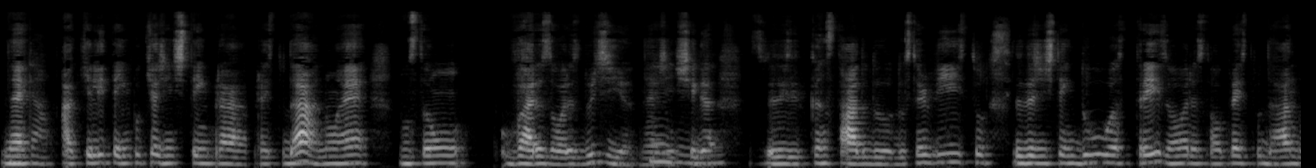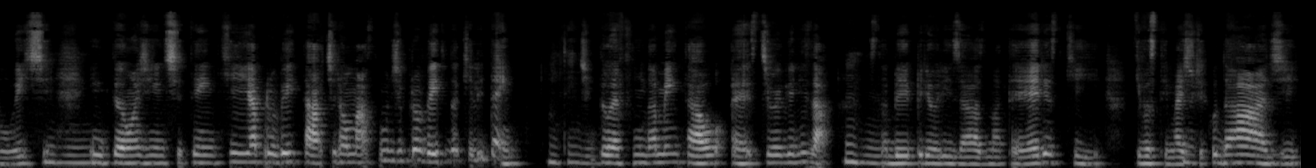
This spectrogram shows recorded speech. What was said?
né? Legal. Aquele tempo que a gente tem para estudar não é, não são várias horas do dia, né? A gente chega uhum. cansado do, do serviço, às vezes a gente tem duas, três horas só para estudar à noite. Uhum. Então a gente tem que aproveitar, tirar o máximo de proveito daquele tempo. Entendi. Então é fundamental é, se organizar, uhum. saber priorizar as matérias que, que você tem mais dificuldade,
